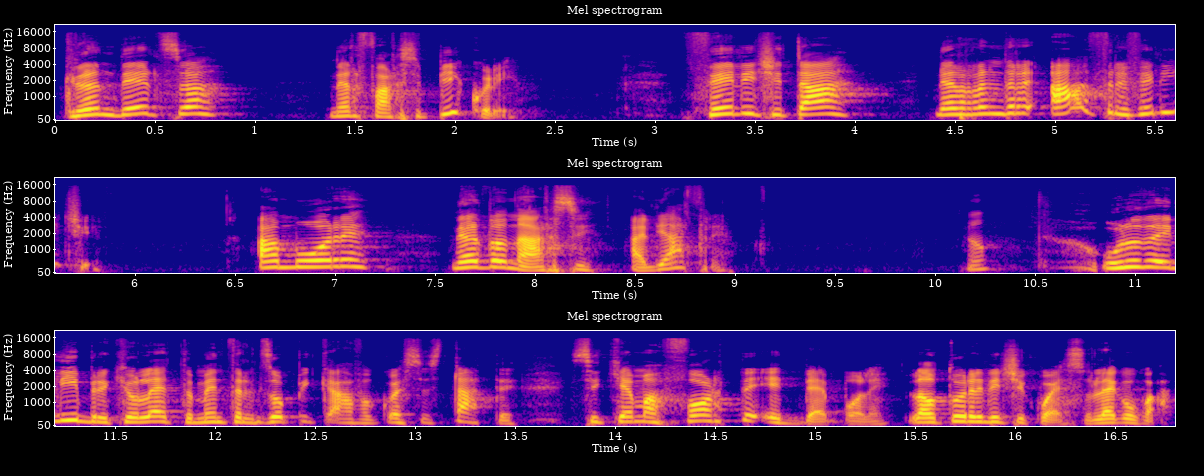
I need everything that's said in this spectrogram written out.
Grandezza nel farsi piccoli. Felicità nel rendere altri felici. Amore nel donarsi agli altri. No? Uno dei libri che ho letto mentre zoppicavo quest'estate si chiama Forte e Debole. L'autore dice questo, leggo qua.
